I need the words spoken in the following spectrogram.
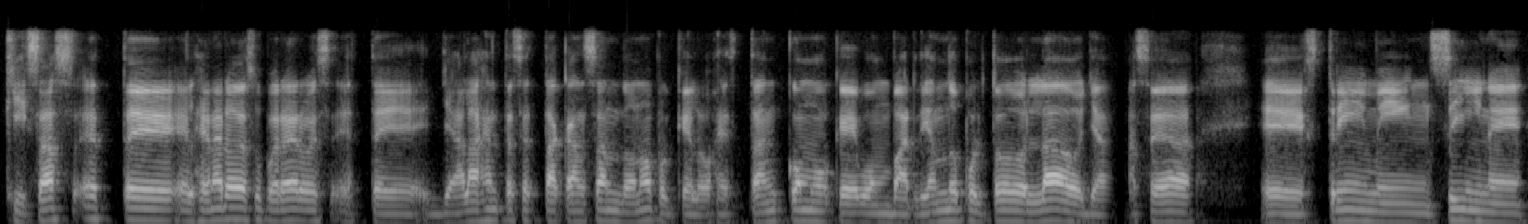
quizás este, el género de superhéroes, este, ya la gente se está cansando, ¿no? Porque los están como que bombardeando por todos lados, ya sea eh, streaming, cine,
